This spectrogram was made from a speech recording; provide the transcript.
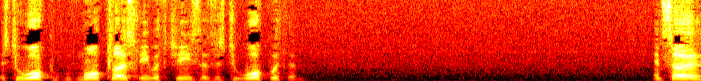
is to walk more closely with Jesus, is to walk with Him. And so,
